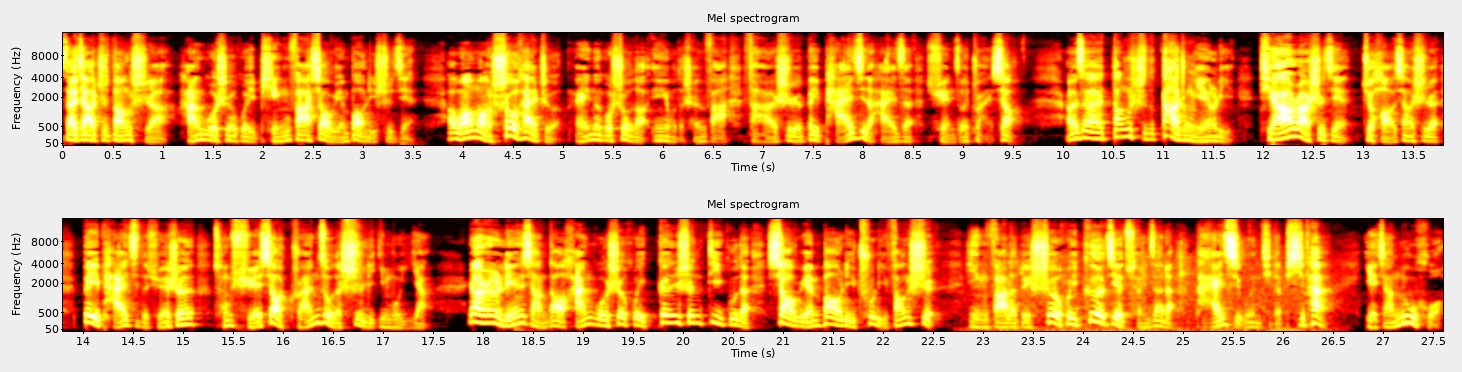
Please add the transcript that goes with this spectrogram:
再加之当时啊，韩国社会频发校园暴力事件，而往往受害者没能够受到应有的惩罚，反而是被排挤的孩子选择转校。而在当时的大众眼里，Tiara 事件就好像是被排挤的学生从学校转走的事例一模一样。让人联想到韩国社会根深蒂固的校园暴力处理方式，引发了对社会各界存在的排挤问题的批判，也将怒火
